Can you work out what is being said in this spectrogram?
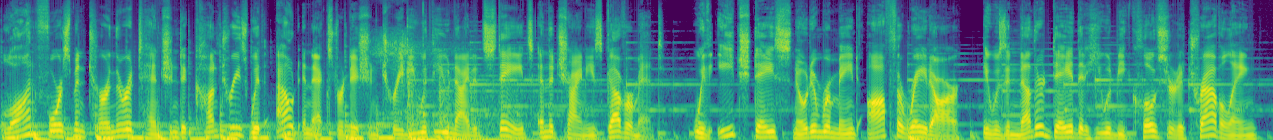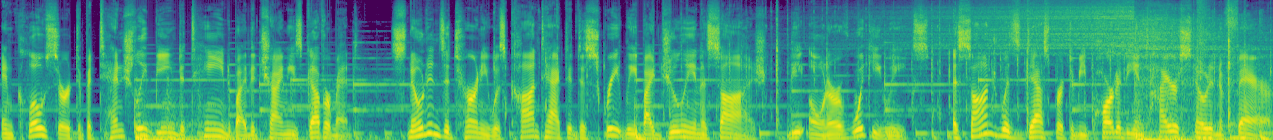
law enforcement turned their attention to countries without an extradition treaty with the United States and the Chinese government. With each day Snowden remained off the radar, it was another day that he would be closer to traveling and closer to potentially being detained by the Chinese government. Snowden's attorney was contacted discreetly by Julian Assange, the owner of WikiLeaks. Assange was desperate to be part of the entire Snowden affair.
